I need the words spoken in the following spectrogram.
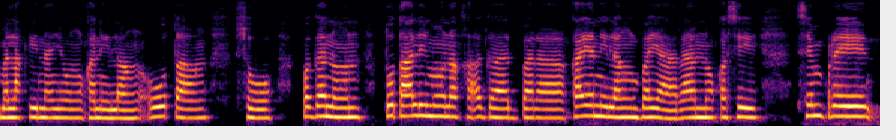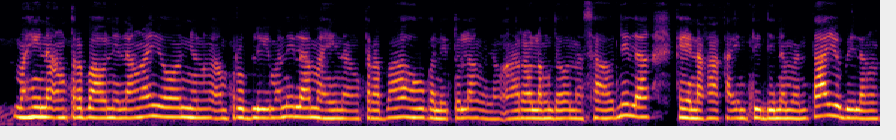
malaki na yung kanilang utang. So, pag ganun, totalin mo na kaagad para kaya nilang bayaran, no? Kasi, siyempre, mahina ang trabaho nila ngayon. Yun nga ang problema nila, mahina ang trabaho. Ganito lang, ilang araw lang daw na sahod nila. Kaya nakakaintindi naman tayo bilang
